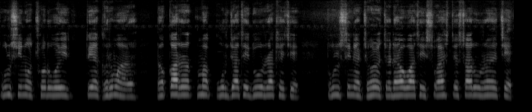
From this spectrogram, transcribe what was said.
તુલસીનો છોડ હોય તે ઘરમાં નકારાત્મક ઉર્જાથી દૂર રાખે છે. તુલસીને જળ ચડાવવાથી સ્વાસ્થ્ય સારું રહે છે.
